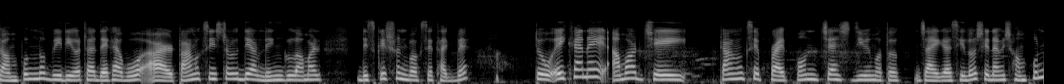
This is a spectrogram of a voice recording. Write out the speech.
সম্পূর্ণ ভিডিওটা দেখাবো। আর টার্মুক্স ইনস্টল দেওয়ার লিঙ্কগুলো আমার ডিসক্রিপশন বক্সে থাকবে। তো এইখানে আমার যেই টার্মুক্সে প্রায় পঞ্চাশ জিবির মতো জায়গা ছিল, সেটা আমি সম্পূর্ণ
